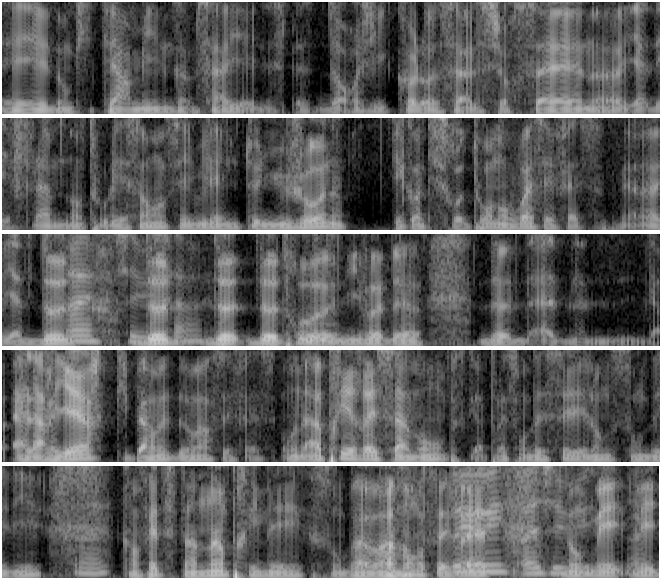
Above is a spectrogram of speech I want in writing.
et donc il termine comme ça, il y a une espèce d'orgie colossale sur scène, il y a des flammes dans tous les sens, et lui il a une tenue jaune, et quand il se retourne, on voit ses fesses. Euh, il y a deux, deux, deux, trous au mhm. niveau de, de, à l'arrière qui permettent de voir ses fesses. On a appris récemment, parce qu'après son décès, les langues sont déliées, qu'en fait c'est un imprimé, ce ne sont pas vraiment ses fesses. Donc, mais il mais,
